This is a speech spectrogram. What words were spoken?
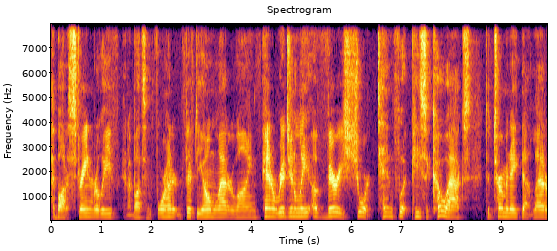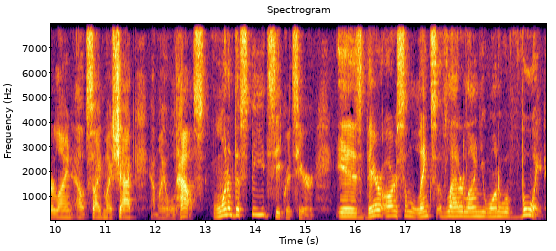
I bought a strain relief and I bought some 450 ohm ladder line and originally a very short 10 foot piece of coax to terminate that ladder line outside my shack at my old house. One of the speed secrets here is there are some lengths of ladder line you want to avoid.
